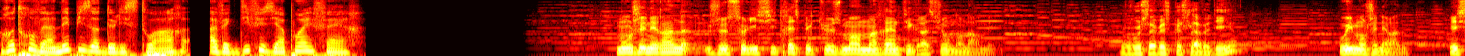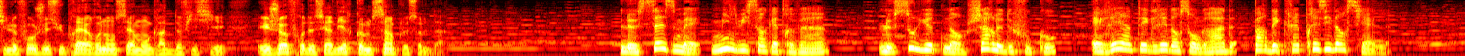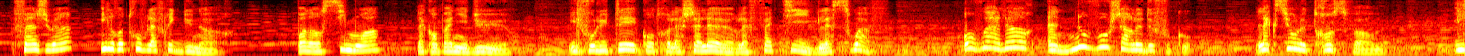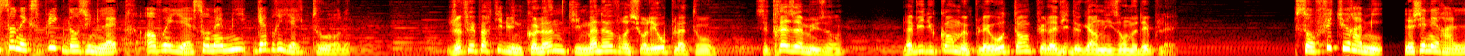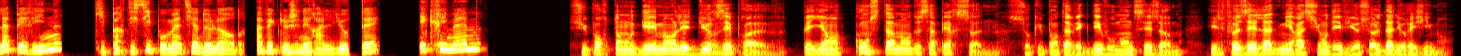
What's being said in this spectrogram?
Retrouvez un épisode de l'histoire avec diffusia.fr. Mon général, je sollicite respectueusement ma réintégration dans l'armée. Vous savez ce que cela veut dire? Oui, mon général. Et s'il le faut, je suis prêt à renoncer à mon grade d'officier et j'offre de servir comme simple soldat. Le 16 mai 1881, le sous-lieutenant Charles de Foucault est réintégré dans son grade par décret présidentiel. Fin juin, il retrouve l'Afrique du Nord. Pendant six mois, la campagne est dure. Il faut lutter contre la chaleur, la fatigue, la soif. On voit alors un nouveau Charles de Foucault. L'action le transforme. Il s'en explique dans une lettre envoyée à son ami Gabriel Tourde. Je fais partie d'une colonne qui manœuvre sur les hauts plateaux. C'est très amusant. La vie du camp me plaît autant que la vie de garnison me déplaît. Son futur ami, le général Lapérine, qui participe au maintien de l'ordre avec le général Lyotet, écrit même Supportant gaiement les dures épreuves, payant constamment de sa personne, s'occupant avec dévouement de ses hommes, il faisait l'admiration des vieux soldats du régiment.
